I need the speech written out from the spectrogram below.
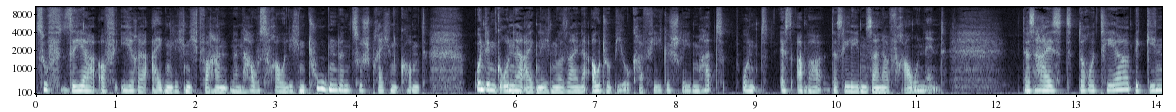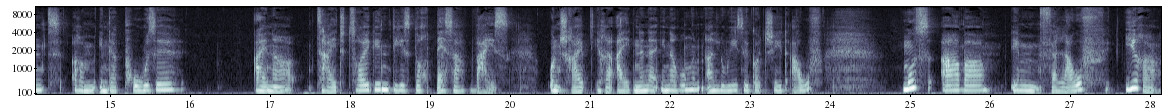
zu sehr auf ihre eigentlich nicht vorhandenen hausfraulichen Tugenden zu sprechen kommt und im Grunde eigentlich nur seine Autobiografie geschrieben hat und es aber das Leben seiner Frau nennt. Das heißt, Dorothea beginnt ähm, in der Pose einer Zeitzeugin, die es doch besser weiß und schreibt ihre eigenen Erinnerungen an Luise Gottsched auf, muss aber im Verlauf ihrer,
